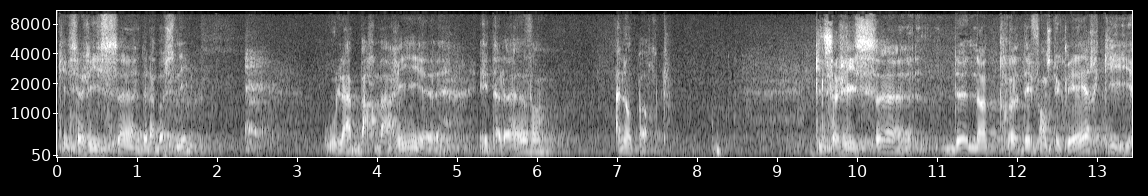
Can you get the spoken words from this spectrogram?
qu'il s'agisse euh, de la Bosnie, où la barbarie euh, est à l'œuvre à nos portes. Qu'il s'agisse de notre défense nucléaire qui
